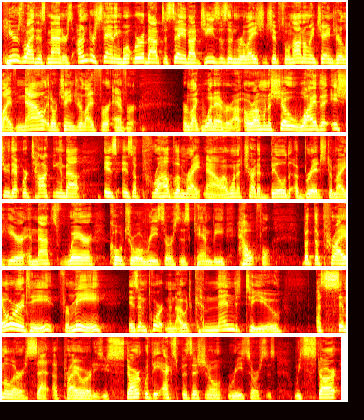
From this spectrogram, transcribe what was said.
here's why this matters. Understanding what we're about to say about Jesus and relationships will not only change your life now, it'll change your life forever. Or like whatever. Or I want to show why the issue that we're talking about is, is a problem right now. I want to try to build a bridge to my here, and that's where cultural resources can be helpful. But the priority for me is important, and I would commend to you a similar set of priorities. You start with the expositional resources. We start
